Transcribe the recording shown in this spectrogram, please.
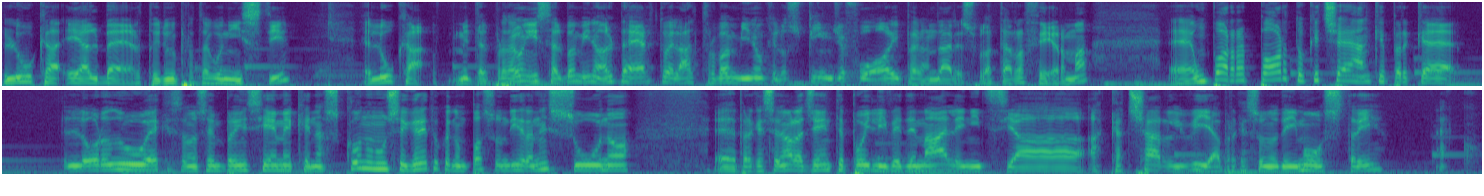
Luca e Alberto, i due protagonisti. Luca, mentre il protagonista è il bambino, Alberto è l'altro bambino che lo spinge fuori per andare sulla terraferma. È un po' il rapporto che c'è anche perché loro due che stanno sempre insieme, che nascondono un segreto che non possono dire a nessuno. Eh, perché sennò la gente poi li vede male e inizia a cacciarli via perché sono dei mostri. Ecco,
